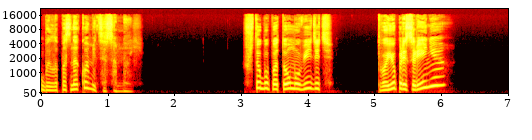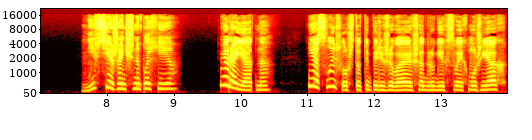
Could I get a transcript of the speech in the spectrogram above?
было познакомиться со мной». «Чтобы потом увидеть твое презрение?» «Не все женщины плохие». «Вероятно», я слышал, что ты переживаешь о других своих мужьях,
